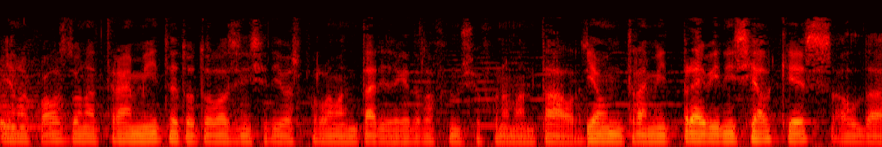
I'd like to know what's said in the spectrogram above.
i en la qual es dona tràmit a totes les iniciatives parlamentàries. Aquesta és la funció fonamental. Hi ha un tràmit previ inicial que és el de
